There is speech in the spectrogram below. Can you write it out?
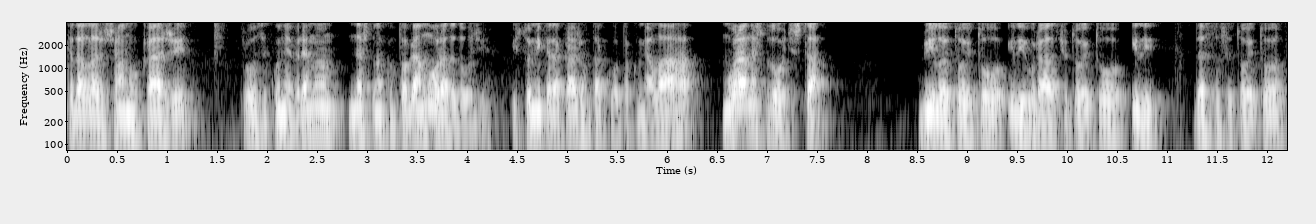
kada Allah Žešanu kaže, prvo se kune vremenom, nešto nakon toga mora da dođe. Isto mi kada kažemo tako, tako mi Allaha, mora nešto doći. Šta? Bilo je to i to, ili uradit ću to i to, ili desilo se to i to.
